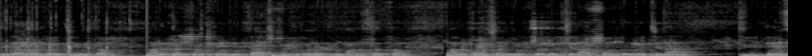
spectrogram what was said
నిరాడంబర జీవితం తనకంటూ దేన్ని దాచిపెట్టుకున్నటువంటి మనస్తత్వం తన కోసం మిత్రులు వచ్చినా బంధువులు వచ్చినా ఈ దేశ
